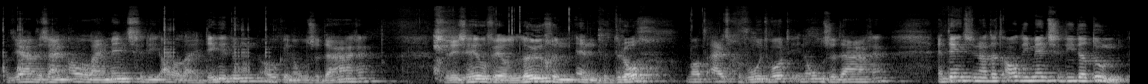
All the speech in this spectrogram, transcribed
Want ja, er zijn allerlei mensen die allerlei dingen doen, ook in onze dagen. Er is heel veel leugen en bedrog wat uitgevoerd wordt in onze dagen. En denkt u nou dat al die mensen die dat doen,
